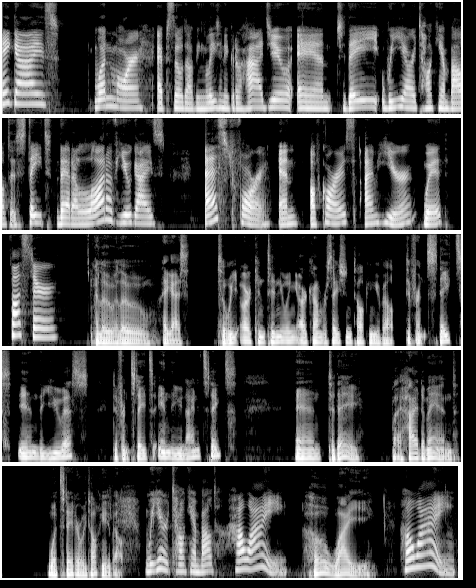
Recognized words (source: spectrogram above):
Hey guys, one more episode of English Negro Radio, and today we are talking about a state that a lot of you guys asked for, and of course, I'm here with Foster. Hello, hello. Hey guys. So we are continuing our conversation talking about different states in the US, different states in the United States. And today, by high demand, what state are we talking about? We are talking about Hawaii. Hawaii. Hawaii.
